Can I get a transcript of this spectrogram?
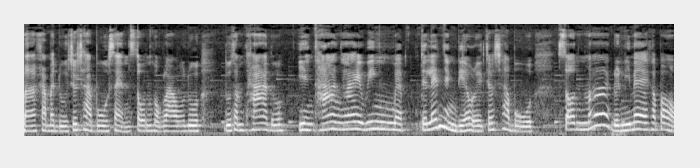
มาค่ะมาดูเจ้าชาบูแสนซนของเราดูดูทำท่าดูเอียงข้างให้วิ่งแบบจะเล่นอย่างเดียวเลยเจ้าชาบูซนมากเดี๋ยวนี้แม่เขาบอก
